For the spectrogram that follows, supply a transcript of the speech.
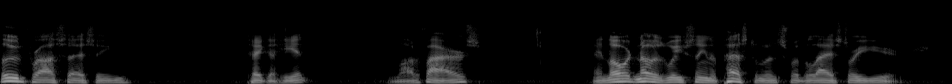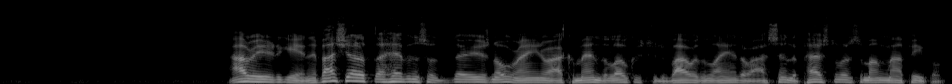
food processing take a hit, a lot of fires, and Lord knows we've seen a pestilence for the last three years. I'll read it again. If I shut up the heavens so that there is no rain, or I command the locusts to devour the land, or I send a pestilence among my people,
